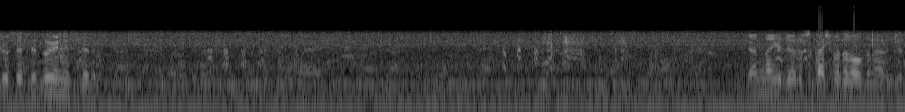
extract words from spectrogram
Şu sesi duyun istedim. Yanına gidiyoruz. Kaç model olduğunu öğreneceğiz.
